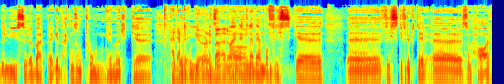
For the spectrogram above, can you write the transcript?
det lyserøde bærpreget, det er ikke noen sånn tunge, mørke Nei, vi er ikke på bjørnebær og Nei, vi er ikke det. Vi er på friske, eh, friske frukter eh, som har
